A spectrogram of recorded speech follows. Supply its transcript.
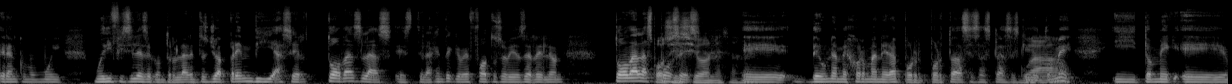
eran como muy, muy difíciles de controlar. Entonces yo aprendí a hacer todas las, este, la gente que ve fotos o videos de Rey León, todas las Posiciones, poses eh, de una mejor manera por, por todas esas clases que yo tomé. Y tomé... Eh,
